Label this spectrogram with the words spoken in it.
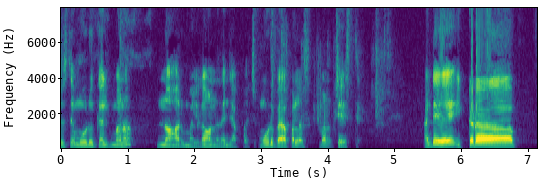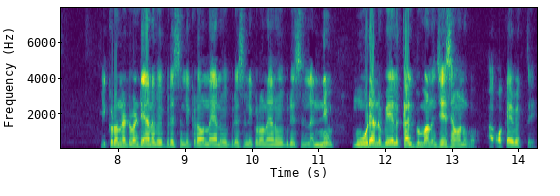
చూస్తే మూడు కలిపి మనం నార్మల్గా ఉన్నదని చెప్పొచ్చు. మూడు పేపర్లు మనం చేస్తే. అంటే ఇక్కడ ఇక్కడ ఉన్నటువంటి ఎనభై ప్రశ్నలు ఇక్కడ ఉన్న ఎనభై ప్రశ్నలు ఇక్కడ ఉన్న ఎనభై ప్రశ్నలు అన్నీ మూడు ఎనభైలు కలిపి మనం చేసామనుకో ఒకే వ్యక్తి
